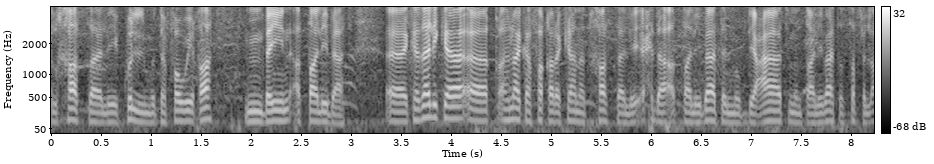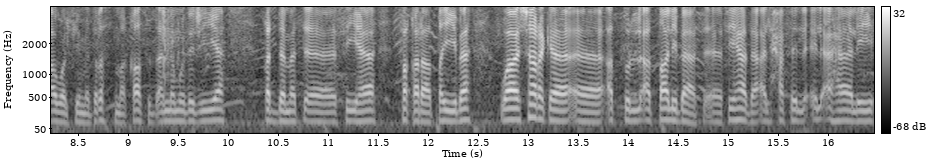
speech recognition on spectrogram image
الخاصة لكل متفوقة من بين الطالبات. كذلك هناك فقرة كانت خاصة لإحدى الطالبات المبدعات من طالبات الصف الأول في مدرسة مقاصد النموذجية قدمت فيها فقرة طيبة وشارك الطالبات في هذا الحفل الأهالي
